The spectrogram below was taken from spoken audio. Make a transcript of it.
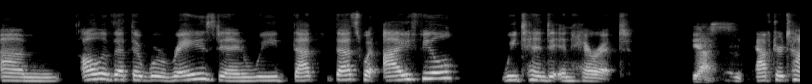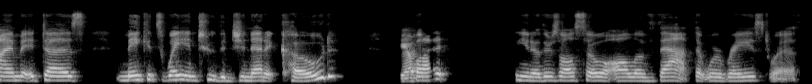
um, all of that that we're raised in we that that's what i feel we tend to inherit. Yes. And after time it does make its way into the genetic code. Yeah but you know there's also all of that that we're raised with.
